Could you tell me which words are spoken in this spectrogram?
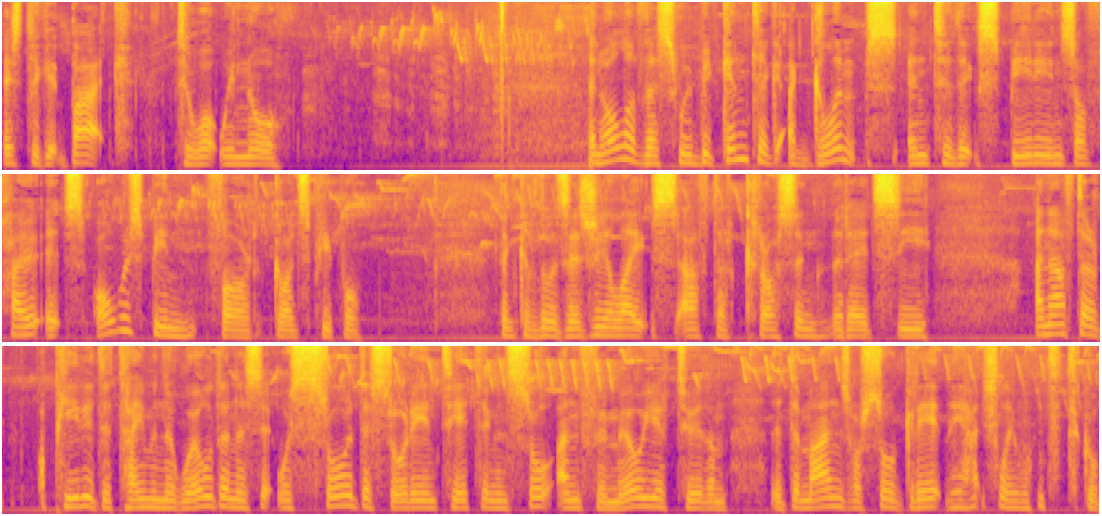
is to get back to what we know. In all of this, we begin to get a glimpse into the experience of how it's always been for God's people. Think of those Israelites after crossing the Red Sea. And after a period of time in the wilderness, it was so disorientating and so unfamiliar to them. The demands were so great, they actually wanted to go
